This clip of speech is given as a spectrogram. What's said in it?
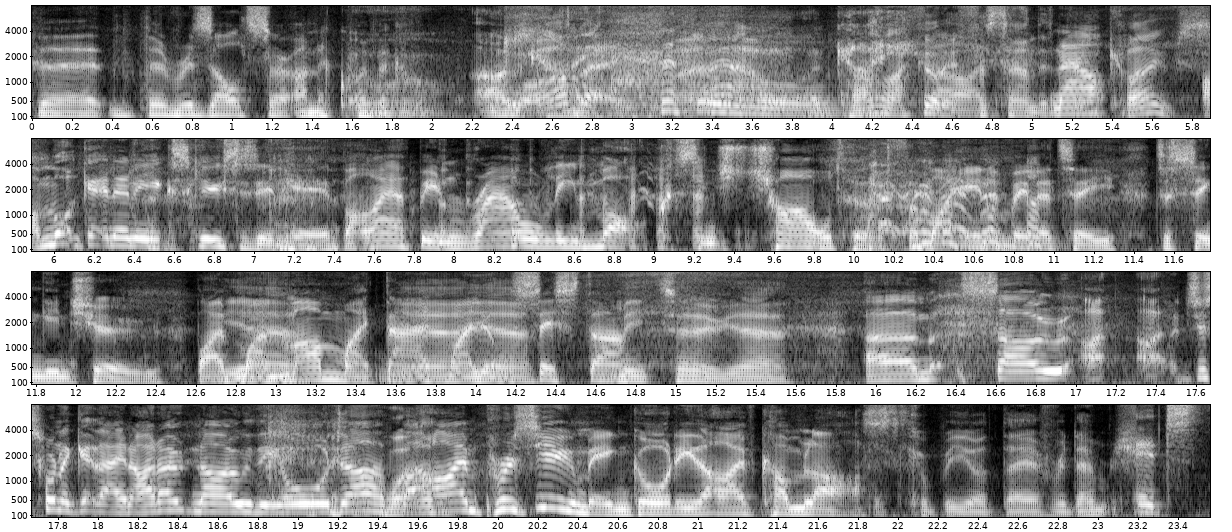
The the results are unequivocal. Oh. Are they? Wow. Okay. Oh, I thought it sounded now, pretty close. I'm not getting any excuses in here, but I have been roundly mocked since childhood for my inability to sing in tune by my mum, my dad, Yeah, my little yeah. sister. Me too, yeah. Um, so I, I just want to get that in. I don't know the order, but I'm presuming, Gordy, that I've come last. This could be your day of redemption. It's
